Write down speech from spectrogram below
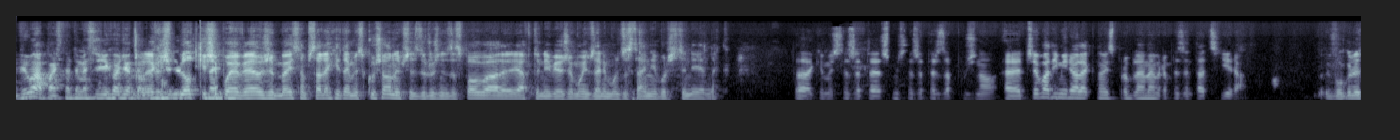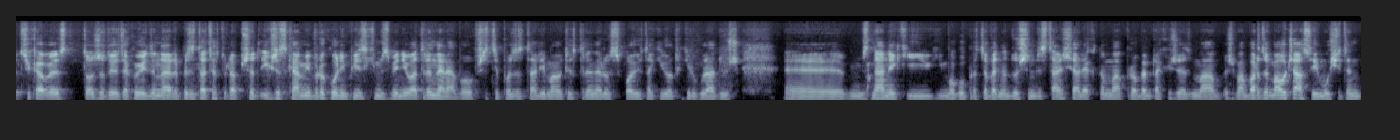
wyłapać. Natomiast jeżeli chodzi o to, No, jakieś plotki się pojawiają, że Mejsam Salehi tam jest kuszony przez różne zespoły, ale ja w to nie wierzę. Moim zdaniem on zostanie w Olsztynie jednak. Tak, ja myślę, że też myślę, że też za późno. E, Czy Władimir Alekno jest problemem reprezentacji Iranu? W ogóle ciekawe jest to, że to jest jako jedyna reprezentacja, która przed Igrzyskami w roku olimpijskim zmieniła trenera, bo wszyscy pozostali mają tych trenerów swoich takich od kilku lat już e, znanych i, i mogą pracować na dłuższym dystansie, ale jak to ma problem taki, że ma, że ma bardzo mało czasu i musi ten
